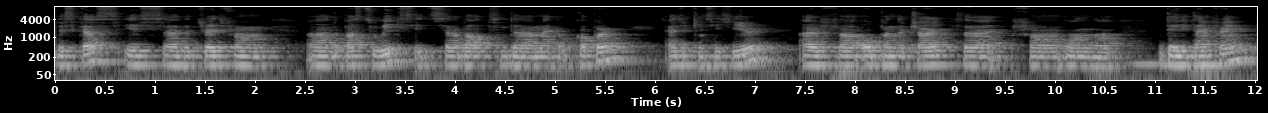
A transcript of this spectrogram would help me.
discuss is uh, the trade from uh, the past two weeks. It's about the metal copper. As you can see here, I've uh, opened the chart uh, from on uh, daily time frame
